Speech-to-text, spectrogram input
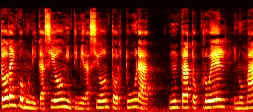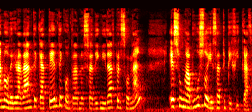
Toda incomunicación, intimidación, tortura, un trato cruel, inhumano, degradante que atente contra nuestra dignidad personal, es un abuso y está tipificado.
